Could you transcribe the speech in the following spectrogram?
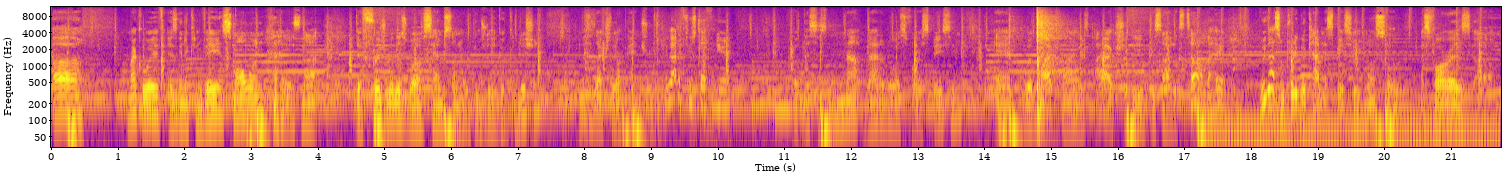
uh, microwave is going to convey a small one. it's not. The fridge will as well. Samsung, everything's really good condition. And this is actually our pantry. We got a few stuff in here, but this is not bad at all as far as spacing. And with my clients, I actually decided to tell them, hey, we got some pretty good cabinet space here, you know. So as far as um,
